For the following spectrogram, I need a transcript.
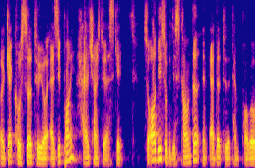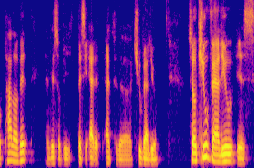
or get closer to your exit point, higher chance to escape. So all these will be discounted and added to the temporal part of it, and this will be basically added, added to the Q value. So Q value is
